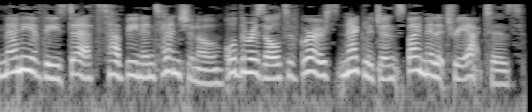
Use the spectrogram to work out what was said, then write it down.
Many of these deaths have been intentional, or the result of gross negligence by military actors.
